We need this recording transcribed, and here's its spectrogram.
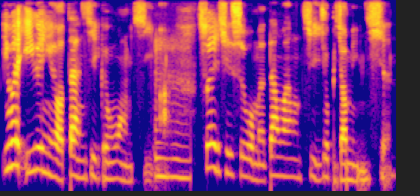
因为医院也有淡季跟旺季嘛，嗯、所以其实我们淡旺季就比较明显。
